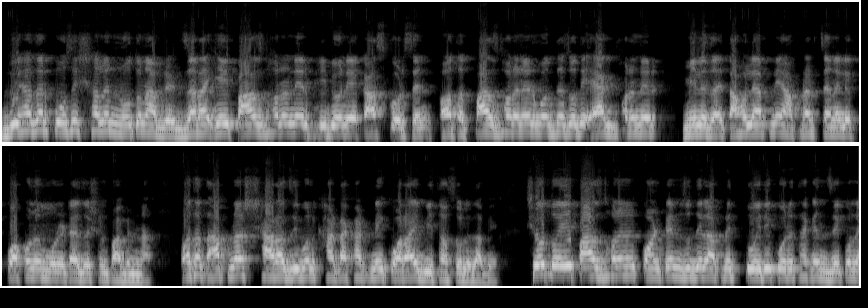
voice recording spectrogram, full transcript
দুই হাজার পঁচিশ সালের নতুন আপডেট, যারা এই পাঁচ ধরনের ভিডিও নিয়ে কাজ করছেন, অর্থাৎ পাঁচ ধরনের মধ্যে যদি এক ধরনের মিলে যায়, তাহলে আপনি আপনার চ্যানেলে মনিটাইজেশন পাবেন না। অর্থাৎ আপনার সারা জীবন খাটাখাটনি করাই বৃথা চলে যাবে। সেহেতু এই পাঁচ ধরনের কন্টেন্ট যদি আপনি তৈরি করে থাকেন যে কোনো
